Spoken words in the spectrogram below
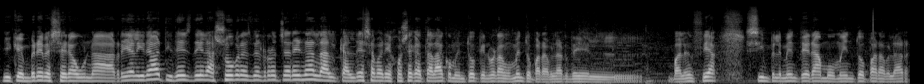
y que en breve será una realidad. Y desde las obras del Roche Arena, la alcaldesa María José Catalá comentó que no era momento para hablar del Valencia, simplemente era momento para hablar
